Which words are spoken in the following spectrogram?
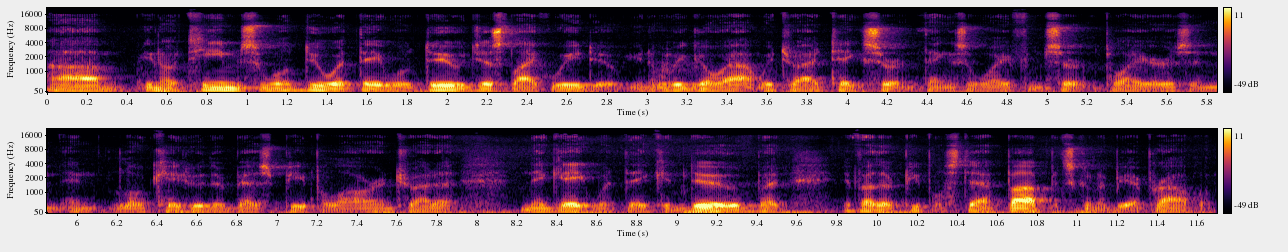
um, you know, teams will do what they will do, just like we do. You know, we go out, we try to take certain things away from certain players and, and locate who their best people are and try to negate what they can do. But if other people step up, it's going to be a problem.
